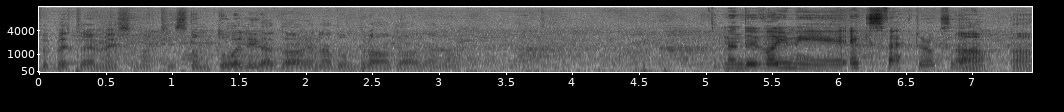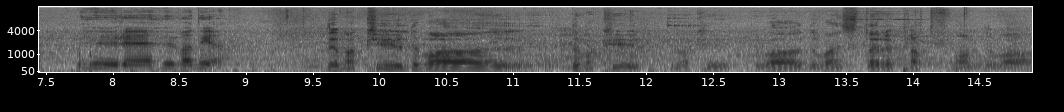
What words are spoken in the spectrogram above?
förbättrar jag mig som artist. De dåliga dagarna, de bra dagarna. Men du var ju med i X-Factor också va? Ja, ja. Hur, eh, hur var det? Det var kul, det var, det var kul. Det var kul. Det var, det var en större plattform. Det var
